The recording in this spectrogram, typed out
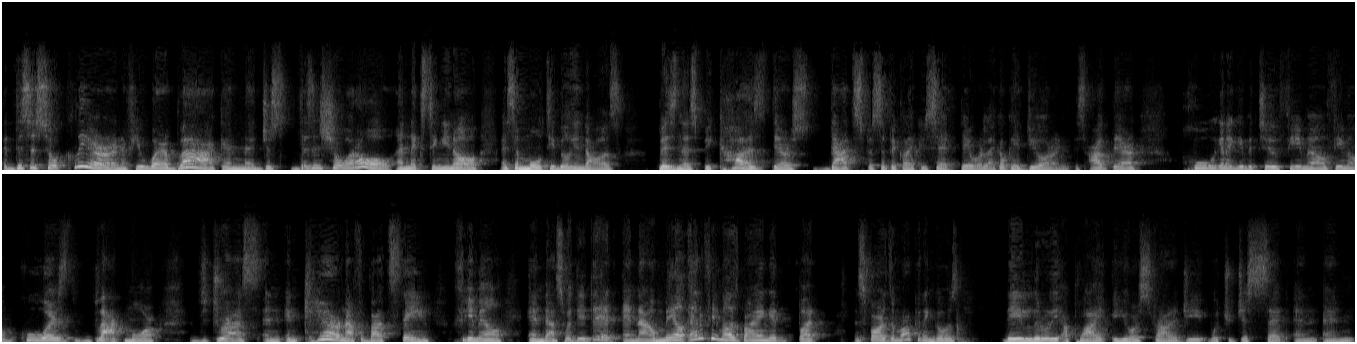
this is so clear and if you wear black and it just doesn't show at all and next thing you know it's a multi-billion dollars business because there's that specific like you said they were like okay deodorant is out there who we're gonna give it to female female who wears black more dress and and care enough about staying female and that's what they did. And now male and female is buying it but as far as the marketing goes they literally apply your strategy what you just said and and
